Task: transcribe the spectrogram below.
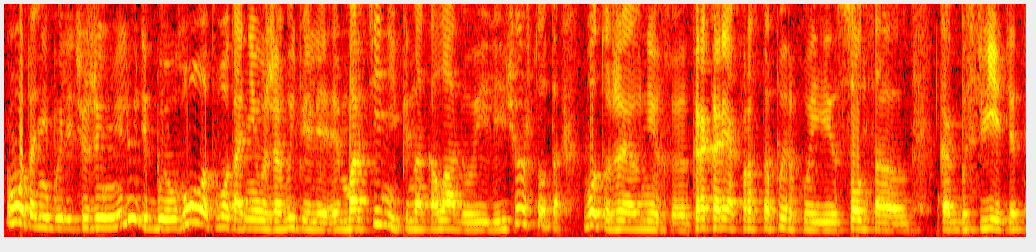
Вот они были чужими люди, был голод, вот они уже выпили мартини, пиноколаду или еще что-то. Вот уже у них э, кракоряк простопырку и солнце как бы светит.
